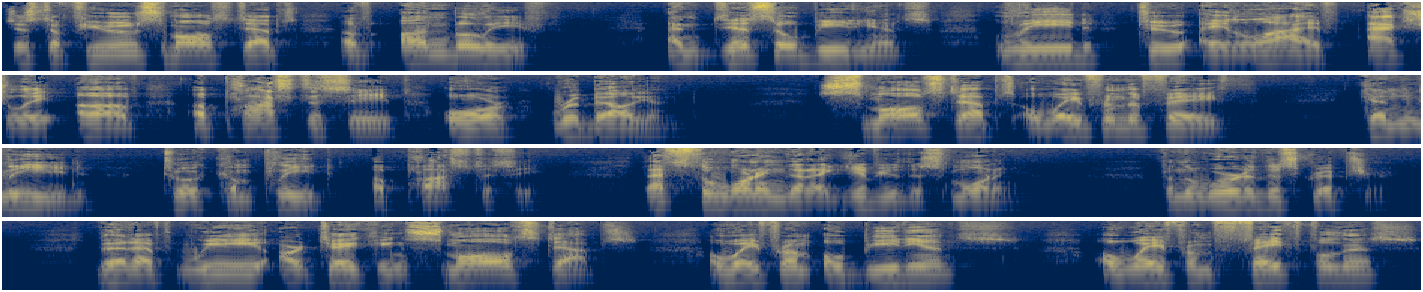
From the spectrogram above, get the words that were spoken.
just a few small steps of unbelief and disobedience lead to a life actually of apostasy or rebellion. Small steps away from the faith can lead to a complete apostasy. That's the warning that I give you this morning from the word of the scripture. That if we are taking small steps away from obedience, away from faithfulness,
